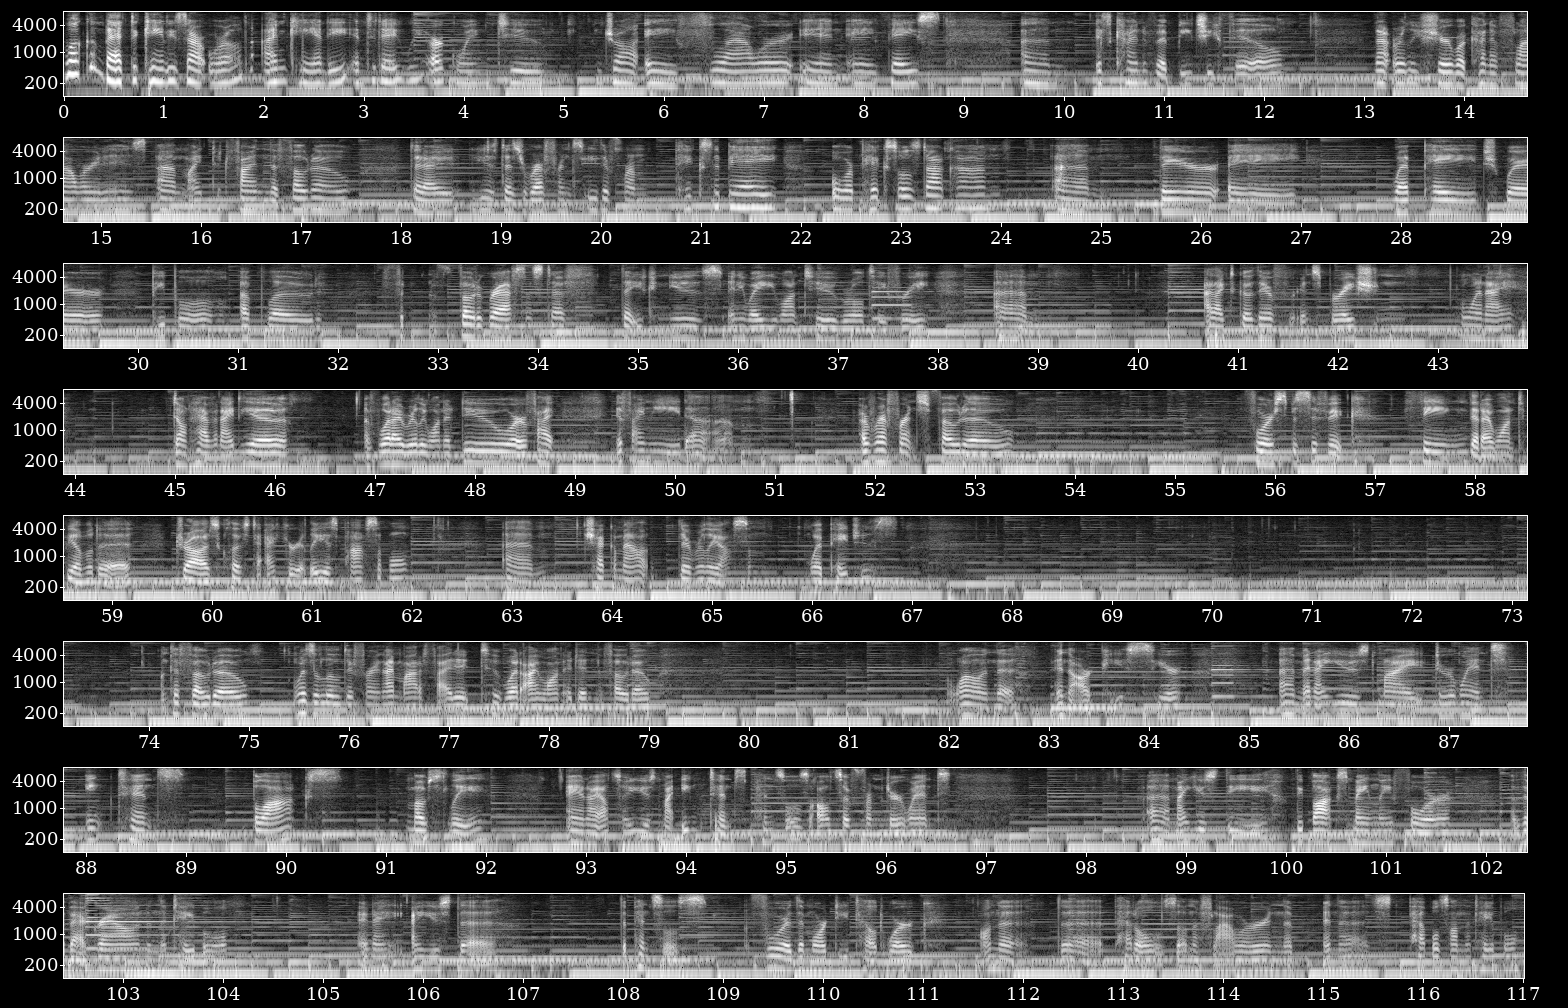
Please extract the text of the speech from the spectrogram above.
Welcome back to Candy's Art World. I'm Candy, and today we are going to draw a flower in a vase. Um, it's kind of a beachy feel. Not really sure what kind of flower it is. Um, I did find the photo that I used as a reference either from Pixabay or Pexels.com. Um, they're a web page where people upload photographs and stuff that you can use any way you want to, royalty free. Um, I like to go there for inspiration when I don't have an idea of what I really want to do, or if I if I need um, a reference photo for a specific thing that I want to be able to draw as close to accurately as possible. Um, check them out. They're really awesome web pages. The photo was a little different. I modified it to what I wanted in the photo. Well, in the in the art piece here. Um, and I used my Derwent Inktense blocks mostly and I also used my Inktense pencils also from Derwent. Um, I used the the blocks mainly for the background and the table and I, I used the the pencils for the more detailed work on the the petals on the flower and the and the pebbles on the table.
